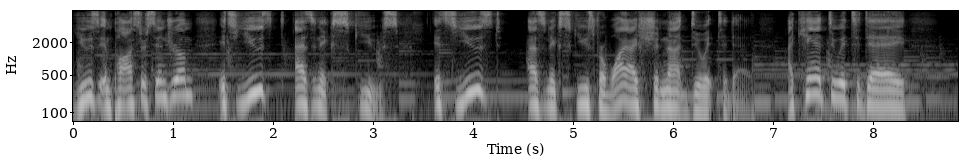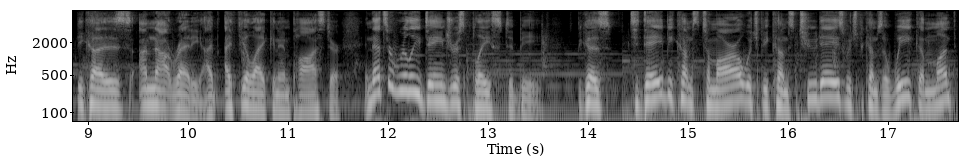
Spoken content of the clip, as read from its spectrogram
use imposter syndrome, it's used as an excuse. It's used as an excuse for why I should not do it today. I can't do it today because I'm not ready. I, I feel like an imposter. And that's a really dangerous place to be because today becomes tomorrow, which becomes two days, which becomes a week, a month.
